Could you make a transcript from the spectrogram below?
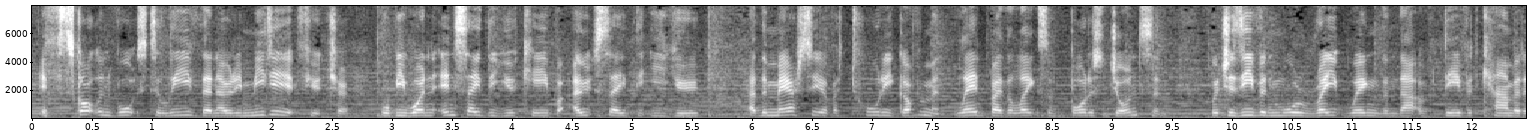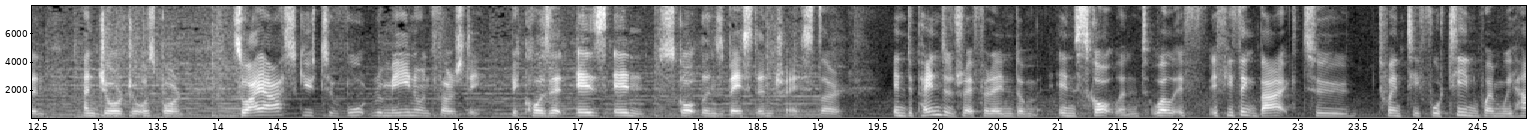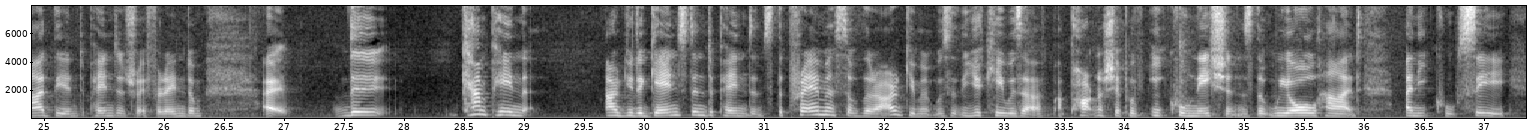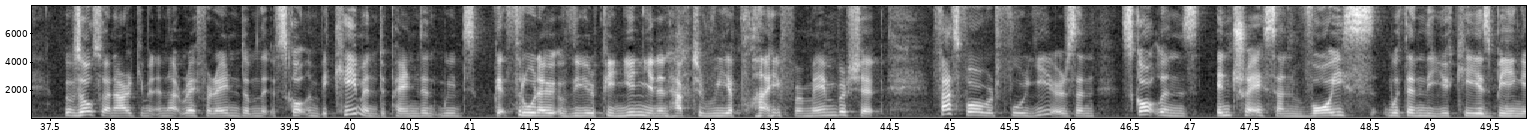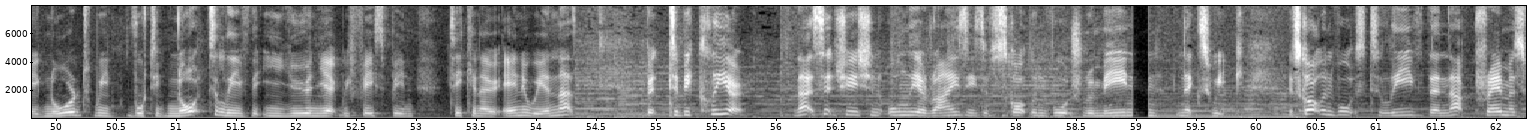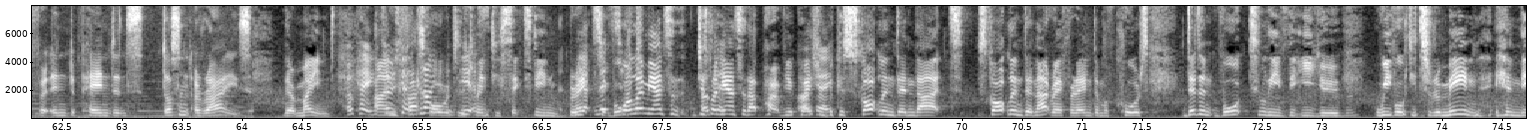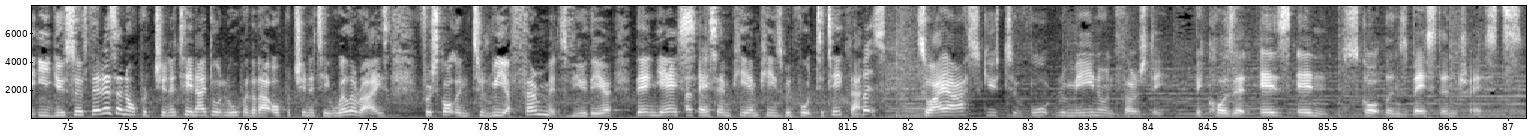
If Scotland votes to leave, then our immediate future will be one inside the UK but outside the EU, at the mercy of a Tory government led by the likes of Boris Johnson, which is even more right wing than that of David Cameron and George Osborne. So I ask you to vote Remain on Thursday because it is in Scotland's best interest. Independence referendum in Scotland, well, if, if you think back to 2014 when we had the independence referendum, uh, the campaign argued against independence, the premise of their argument was that the UK was a, a partnership of equal nations, that we all had an equal say. There was also an argument in that referendum that if Scotland became independent, we'd get thrown out of the European Union and have to reapply for membership. Fast forward four years, and Scotland's interests and voice within the UK is being ignored. We voted not to leave the EU, and yet we face being taken out anyway. And that's. But to be clear, that situation only arises if Scotland votes remain next week. If Scotland votes to leave, then that premise for independence doesn't arise. Their mind. Okay, and so fast I, forward to yes. the 2016 Brexit. Yeah, but well, let me answer. Just okay. let me answer that part of your question okay. because Scotland in that Scotland in that referendum, of course, didn't vote to leave the EU. Mm-hmm. We voted to remain in the EU. So if there is an opportunity, and I don't know whether that opportunity will arise for Scotland to reaffirm its view there, then yes, okay. SNP MPs would vote to take that. But so I ask you to vote Remain on Thursday because it is in Scotland's best interests.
